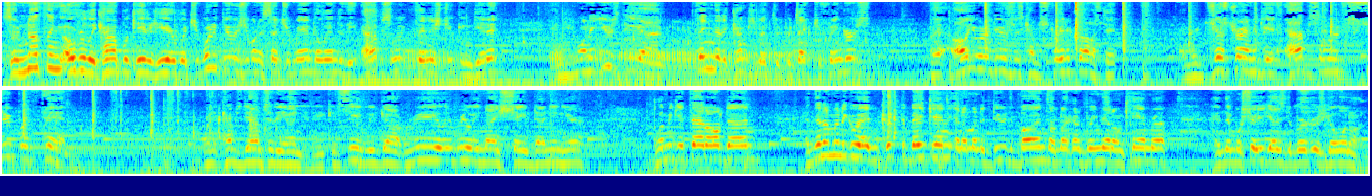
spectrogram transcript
So nothing overly complicated here. What you want to do is you want to set your mandolin to the absolute thinnest you can get it. And you want to use the uh, thing that it comes with to protect your fingers. But all you want to do is just come straight across it. And we're just trying to get absolute super thin when it comes down to the onion. You can see we've got really, really nice shaved onion here. Let me get that all done. And then I'm going to go ahead and cook the bacon and I'm going to do the buns. I'm not going to bring that on camera. And then we'll show you guys the burgers going on.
